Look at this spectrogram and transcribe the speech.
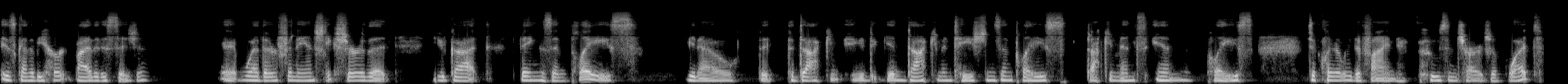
is going to be hurt by the decision, it, whether financially, make sure that you've got things in place, you know, the, the document, get documentations in place, documents in place to clearly define who's in charge of what,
